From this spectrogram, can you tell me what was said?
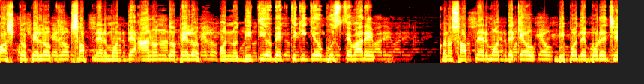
কষ্ট পেল, স্বপ্নের মধ্যে আনন্দ পেল, অন্য দ্বিতীয় ব্যক্তি কি কেউ বুঝতে পারে? কোন স্বপ্নের মধ্যে কেউ বিপদে পড়েছে,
